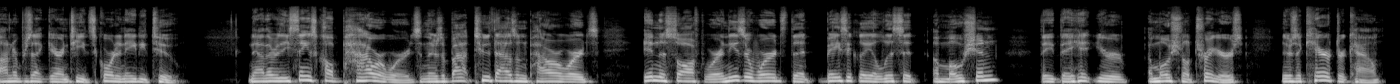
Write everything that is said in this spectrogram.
100% guaranteed. Scored an 82. Now there are these things called power words, and there's about 2,000 power words in the software, and these are words that basically elicit emotion. They they hit your emotional triggers. There's a character count,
